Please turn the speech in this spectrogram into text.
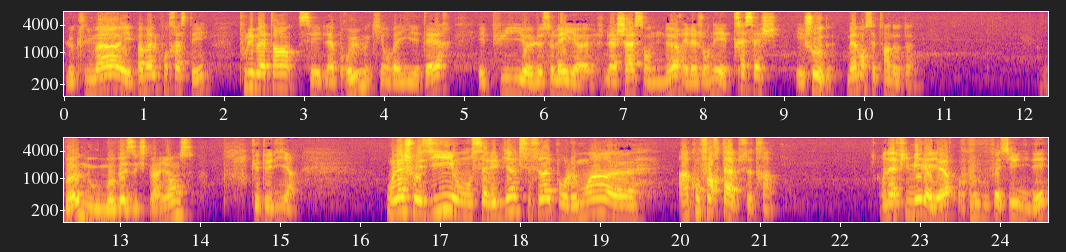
Le climat est pas mal contrasté. Tous les matins, c'est la brume qui envahit les terres, et puis euh, le soleil euh, la chasse en une heure, et la journée est très sèche et chaude, même en cette fin d'automne. Bonne ou mauvaise expérience? Que te dire? On l'a choisi, on savait bien que ce serait pour le moins euh, inconfortable ce train. On a filmé d'ailleurs, pour que vous vous fassiez une idée,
